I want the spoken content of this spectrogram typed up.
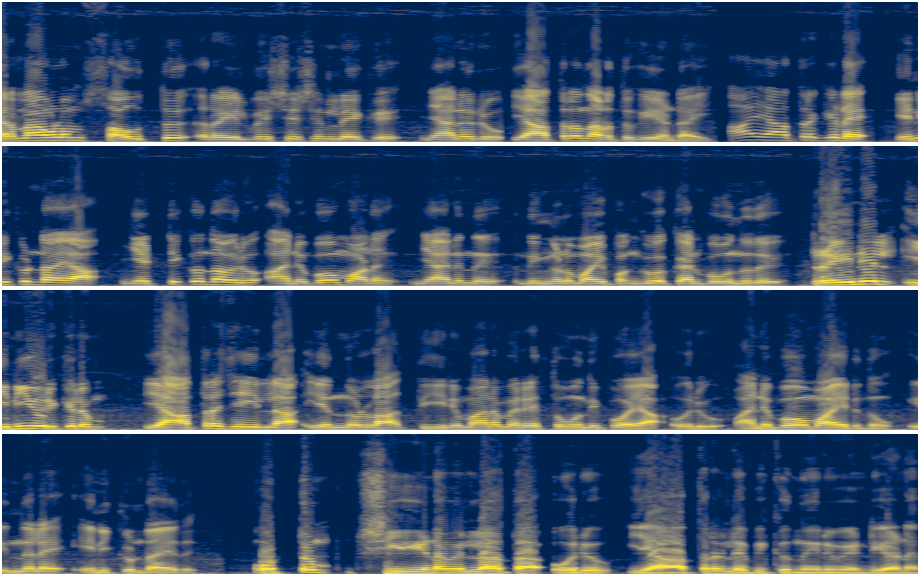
എറണാകുളം സൗത്ത് റെയിൽവേ സ്റ്റേഷനിലേക്ക് ഞാനൊരു യാത്ര നടത്തുകയുണ്ടായി. ആ യാത്രക്കിടെ എനിക്കുണ്ടായ ഞെട്ടിക്കുന്ന ഒരു അനുഭവമാണ് ഞാനിന്ന് നിങ്ങളുമായി പങ്കുവെക്കാൻ പോകുന്നത്. ട്രെയിനിൽ ഇനിയൊരിക്കലും യാത്ര ചെയ്യില്ല എന്നുള്ള തീരുമാനം വരെ തോന്നിപ്പോയ ഒരു അനുഭവമായിരുന്നു ഇന്നലെ എനിക്കുണ്ടായത്. ഒട്ടും ക്ഷീണമില്ലാത്ത ഒരു യാത്ര ലഭിക്കുന്നതിന് വേണ്ടിയാണ്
